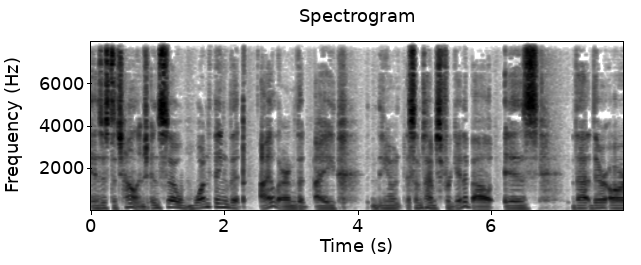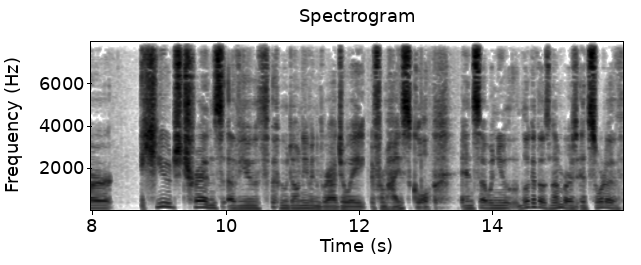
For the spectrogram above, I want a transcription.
is just a challenge. And so one thing that I learned that I you know sometimes forget about is that there are huge trends of youth who don't even graduate from high school. And so when you look at those numbers, it's sort of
